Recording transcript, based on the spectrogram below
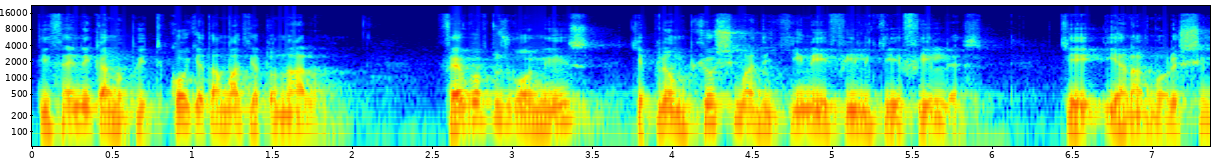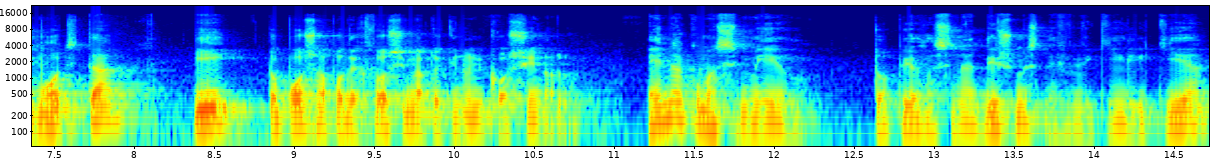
τι θα είναι ικανοποιητικό για τα μάτια των άλλων. Φεύγω από τους γονείς και πλέον πιο σημαντικοί είναι οι φίλοι και οι φίλες και η αναγνωρισιμότητα ή το πόσο αποδεχθώ είμαι από το κοινωνικό σύνολο. Ένα ακόμα σημείο το οποίο θα συναντήσουμε στην εφηβική ηλικία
